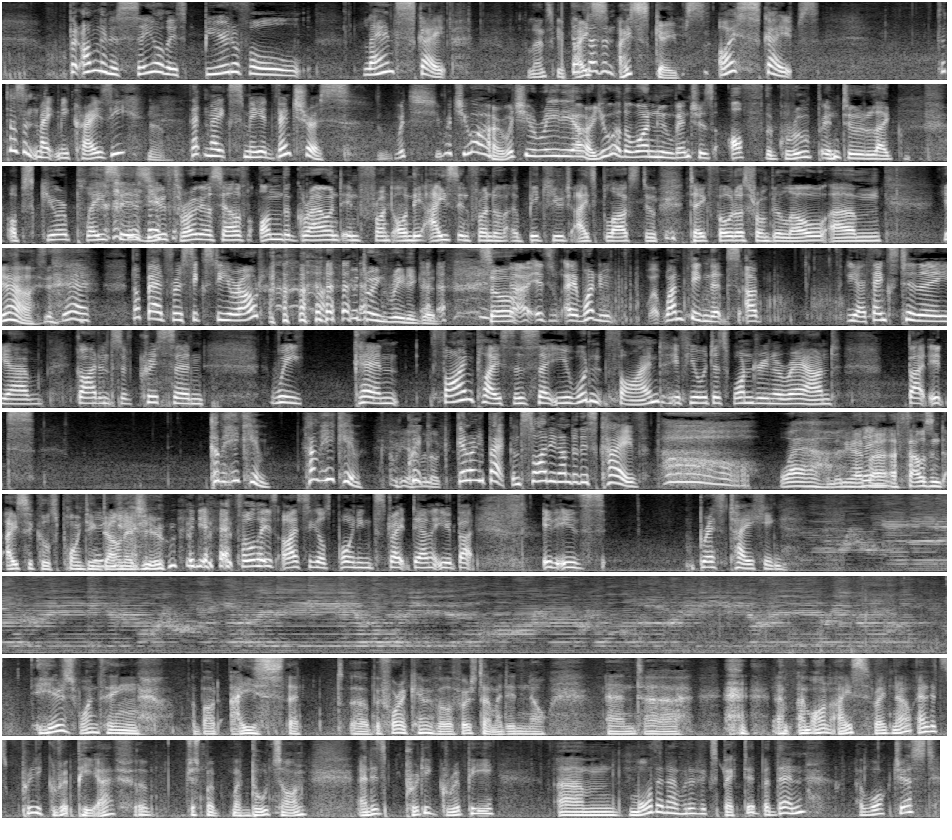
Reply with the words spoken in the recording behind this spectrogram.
but I'm going to see all this beautiful landscape Landscape. That ice, doesn't- Icescapes. icescapes. That doesn't make me crazy. No. That makes me adventurous. Which, which you are, which you really are. You are the one who ventures off the group into like obscure places. you throw yourself on the ground in front, on the ice in front of uh, big, huge ice blocks to take photos from below. Um, yeah, Yeah, not bad for a 60 year old. you're doing really good. So, No, it's uh, one, one thing that's, uh, yeah, thanks to the um, guidance of Chris, and we can find places that you wouldn't find if you were just wandering around. But it's. Come here, Kim. Come here, Kim. Come here, have Quick, a look. get on your back and slide in under this cave. Oh, wow. And then you have a, a thousand icicles pointing down you- at you. and you have all these icicles pointing straight down at you, but it is breathtaking. Here's one thing about ice that uh, before I came here for the first time I didn't know, and uh, I'm, on ice right now, and it's pretty grippy. I've uh, just my, my boots on, and it's pretty grippy, um, more than I would have expected. But then I walk just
